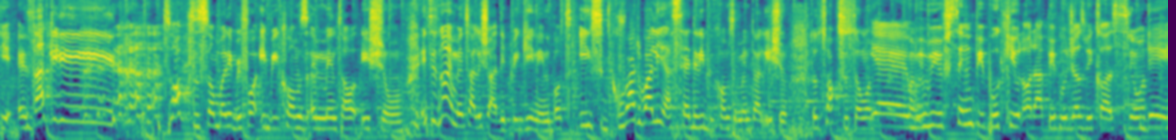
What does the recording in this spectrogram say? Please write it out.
Yeah, exactly. Talk to somebody before it becomes a mental issue. It is not a mental issue at the beginning, but it gradually and steadily becomes a mental issue. So talk to someone. yeah we, we've seen people kill other people just because They they want be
